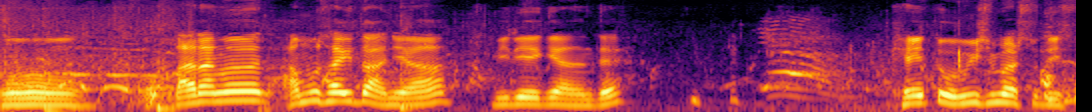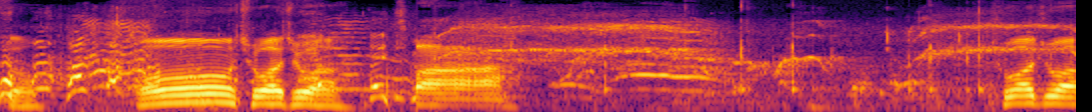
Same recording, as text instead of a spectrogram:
어. 나랑은 아무 사이도 아니야. 미리 얘기하는데. 걔또 의심할 수도 있어. 어 좋아 좋아. 와 좋아 좋아.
